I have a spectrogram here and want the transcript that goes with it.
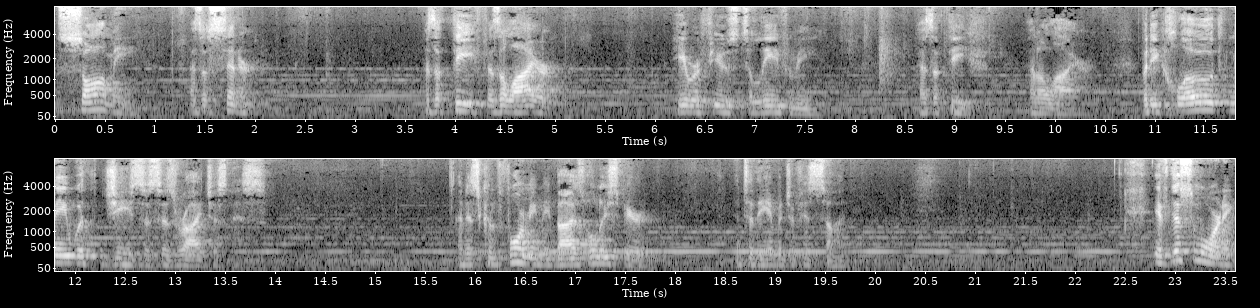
saw me as a sinner, as a thief, as a liar, he refused to leave me as a thief and a liar. But he clothed me with Jesus' righteousness and is conforming me by his Holy Spirit into the image of his Son. If this morning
